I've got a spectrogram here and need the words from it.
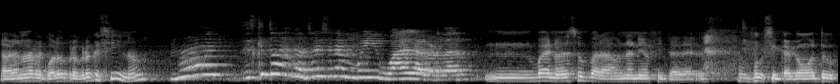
La verdad no lo recuerdo, pero creo que sí, ¿no? No, es, es que todas las canciones eran muy igual, la verdad. Mm, Bueno, eso para una neófita de la música como tú.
